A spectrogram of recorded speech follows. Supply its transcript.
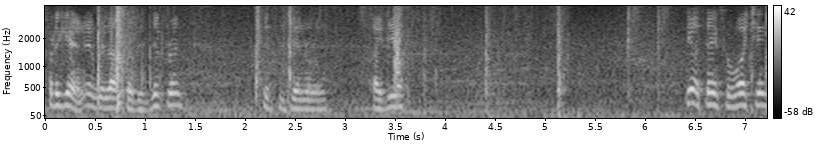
But again, every laptop is different. This is general idea. Yeah, thanks for watching.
